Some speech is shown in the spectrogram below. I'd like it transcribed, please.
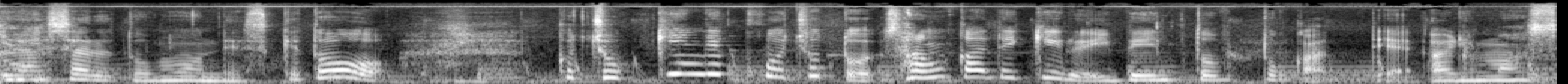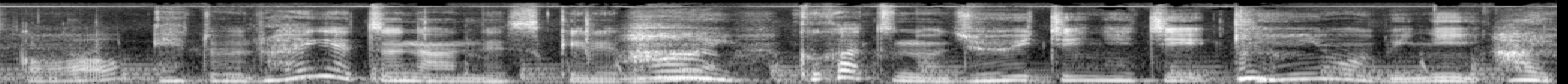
い。らっしゃると思うんですけど、はい、直近でこうちょっと参加できるイベントとかってありますか？えっ、と来月なんですけれども、はい、9月の11日金曜日に、うん。はい、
